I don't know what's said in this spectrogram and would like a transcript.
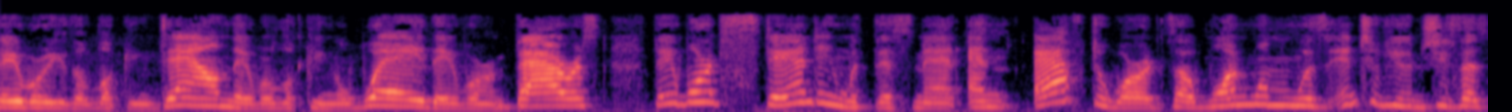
They were either looking down, they were looking away, they were embarrassed. They weren't standing with this man. And afterwards, uh, one woman was interviewed and she says,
